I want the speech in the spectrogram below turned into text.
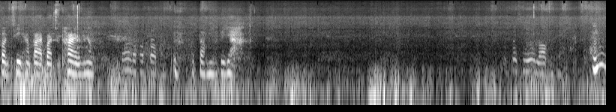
ถอนสี่ห้าบาทบาทสุดท้ายแล้วพี่น้องแล้วเขาตัดเขาตำแล้วก็อยาไปซื้อรอบอืม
